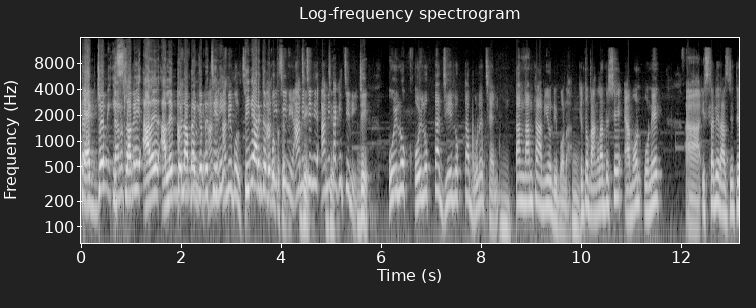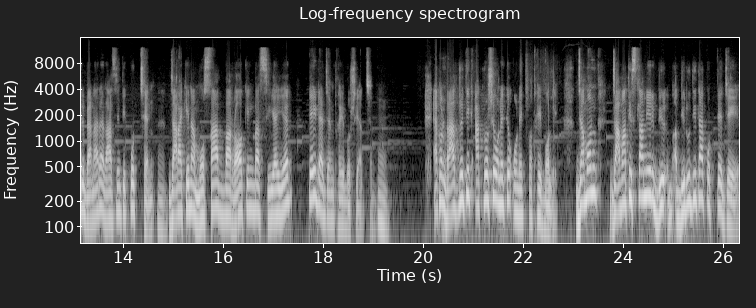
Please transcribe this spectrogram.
একজন ইসলামী আলে- আলেম বলে আমরা একজনকে চিনি আমি বলছি। তিনি আরেকজনকে বলতেছেন। চিনি আমি চিনি আমি তাকে চিনি। জি। ওই লোক ওই লোকটা যে লোকটা বলেছেন তার নামটা আমিও নিব না। কিন্তু বাংলাদেশে এমন অনেক ইসলামী রাজনীতির ব্যানারে রাজনীতি করছেন যারা কিনা মোসাদ বা র কিংবা সিআই এর পেইড এজেন্ট হয়ে বসে আছেন। এখন রাজনৈতিক আক্রোশে অনেকে অনেক কথাই বলে। যেমন জামাত ইসলামীর বিরোধিতা করতে যে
